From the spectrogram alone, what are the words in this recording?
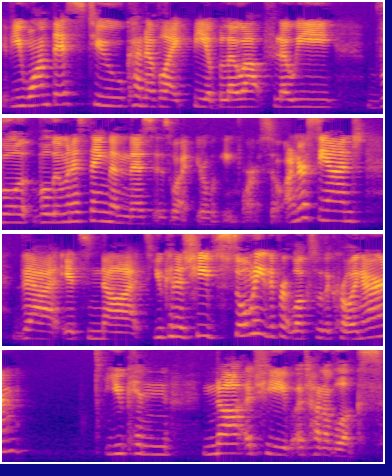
If you want this to kind of like be a blowout, flowy, vol voluminous thing, then this is what you're looking for. So understand that it's not, you can achieve so many different looks with a curling iron. You can not achieve a ton of looks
